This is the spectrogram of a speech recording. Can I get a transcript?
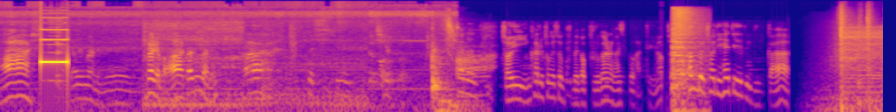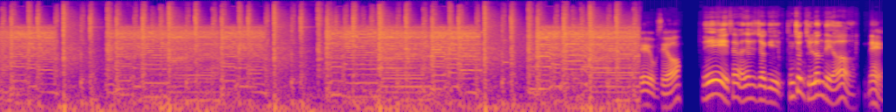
아, 씨, 짜증나네. 기다려봐. 아, 짜증나네. 아, 진짜 씨. 차는 저희 인카를 통해서 구매가 불가능하실 것 같아요. 저희가 환불 처리해드리니까 네, 여보세요? 네, 선생님 안녕하세요. 저기 등촌 딜러인데요. 네,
